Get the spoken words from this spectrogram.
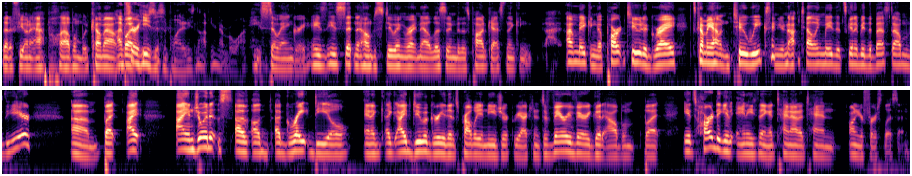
that a Fiona Apple album would come out. I'm but sure he's disappointed. He's not your number one. he's so angry. He's he's sitting at home stewing right now, listening to this podcast, thinking, "I'm making a part two to Gray. It's coming out in two weeks, and you're not telling me that's going to be the best album of the year." Um, but I I enjoyed it a, a, a great deal, and I, I, do agree that it's probably a knee jerk reaction. It's a very very good album, but it's hard to give anything a 10 out of 10 on your first listen.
